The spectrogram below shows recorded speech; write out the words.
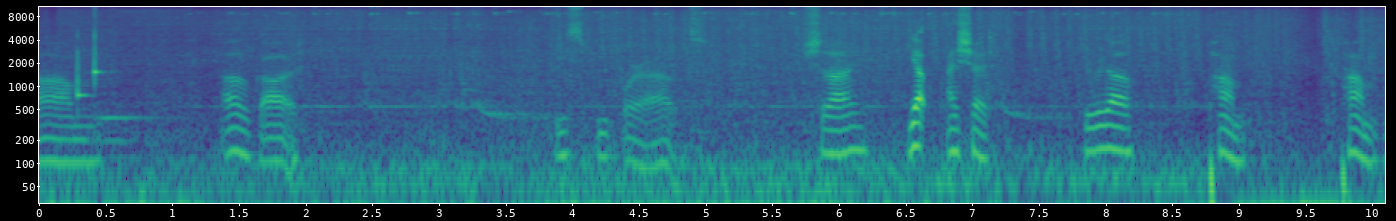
Um. Oh God. These people are out. Should I? Yep, I should. Here we go. Pump. Pump.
